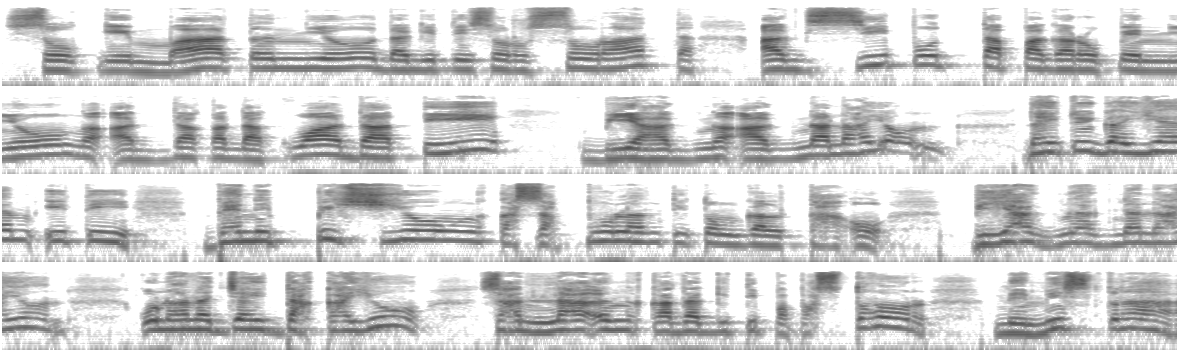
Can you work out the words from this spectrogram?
So kimaten nyo dagiti sursurat agsipod ta pagarupen nyo nga adda kadakwada ti biyag nga agnanayon. Dahito'y gayem iti benepisyong kasapulan ti tunggal tao. Biyag nga agnanayon. Kunana jay da kayo, saan laeng kadagiti papastor, ministra,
